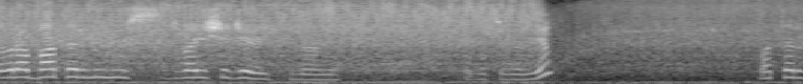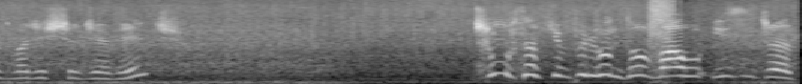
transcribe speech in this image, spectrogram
Dobra, bater minus 29 finalnie. Tego co we mnie? Bater 29. Czemu na mnie wylądował EasyJet?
